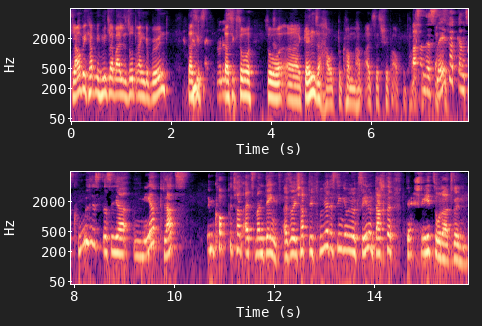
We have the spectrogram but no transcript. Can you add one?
glaube, ich habe mich mittlerweile so dran gewöhnt, dass ich, Das- dass ich so, so äh, Gänsehaut bekommen habe, als das Schiff aufgetaucht was an der Slave hat ganz cool ist, dass sie ja mehr Platz im Cockpit hat, als man denkt. Also ich habe die früher das Ding immer nur gesehen und dachte, der steht so da drin.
